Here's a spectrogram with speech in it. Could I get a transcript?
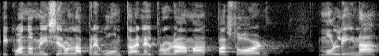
Y cuando me hicieron la pregunta en el programa, Pastor Molina,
